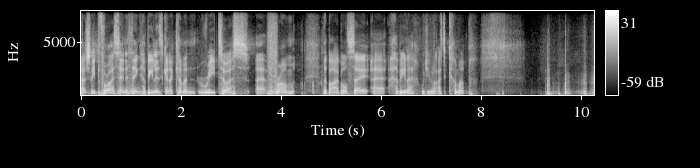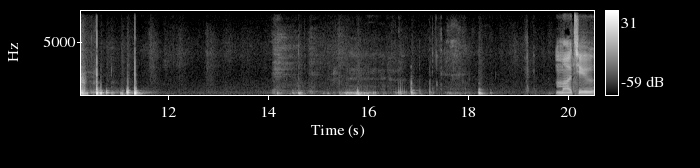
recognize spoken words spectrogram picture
Actually, before I say anything, Habila is going to come and read to us uh, from the Bible. So, uh, Habila, would you like to come up? Matthew.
